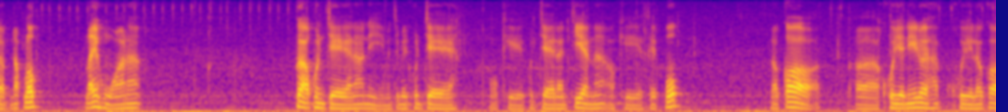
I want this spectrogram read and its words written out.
กับนักรบไล่หัวนะ เพื่อเอากุญแจนะนี่ มันจะเป็นกุญแจ โอเคกุญแจดันเจียนนะ โอเค เสร็จปุ๊บ แล้วก็คุยอันนี้ด้วยครับ คุยแล้วก็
